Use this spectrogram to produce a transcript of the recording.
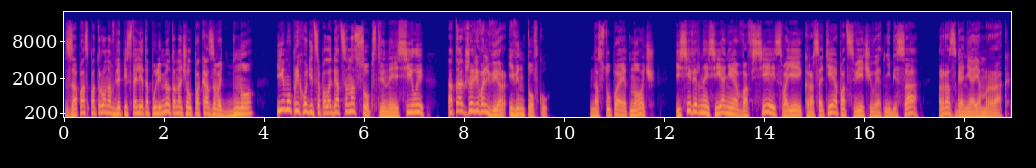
Запас патронов для пистолета-пулемета начал показывать дно, и ему приходится полагаться на собственные силы, а также револьвер и винтовку. Наступает ночь, и северное сияние во всей своей красоте подсвечивает небеса, разгоняя мрак.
